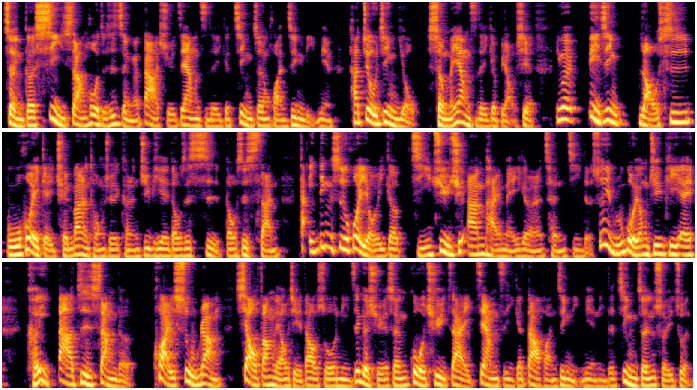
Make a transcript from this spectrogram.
整个系上或者是整个大学这样子的一个竞争环境里面，他究竟有什么样子的一个表现。因为毕竟老师不会给全班的同学可能 GPA 都是四都是三，他一定是会有一个集聚去安排每一个人的成绩的。所以，如果用 GPA，可以大致上的。快速让校方了解到，说你这个学生过去在这样子一个大环境里面，你的竞争水准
